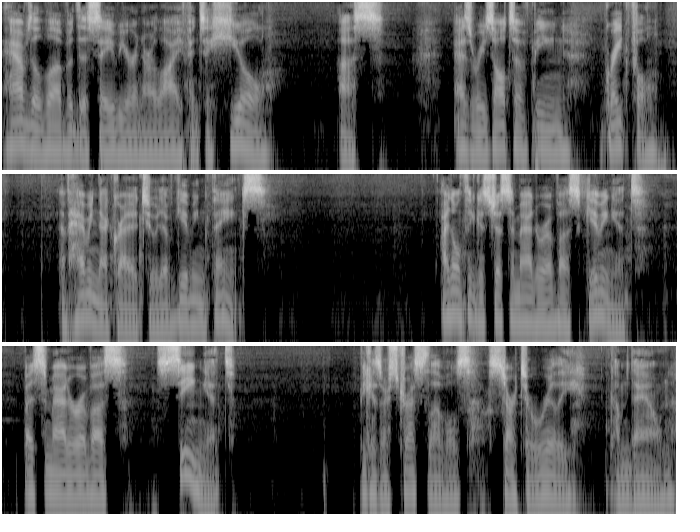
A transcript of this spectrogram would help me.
have the love of the Savior in our life and to heal us as a result of being grateful, of having that gratitude, of giving thanks. I don't think it's just a matter of us giving it, but it's a matter of us seeing it because our stress levels start to really come down.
